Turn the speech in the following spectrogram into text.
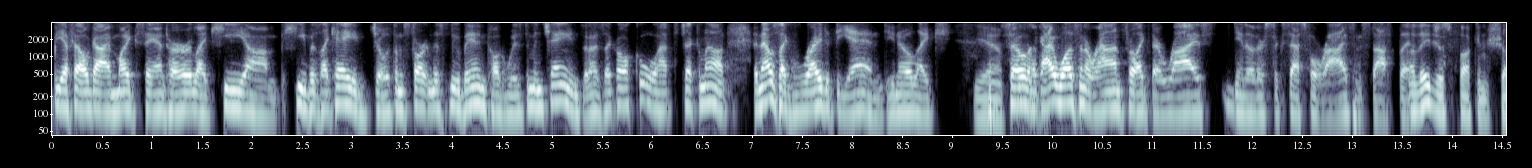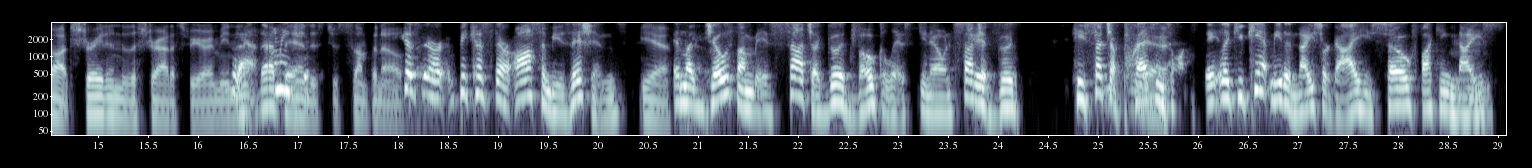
BFL guy Mike Sandher, like he um he was like, "Hey, Jotham's starting this new band called Wisdom in Chains," and I was like, "Oh, cool, I have to check them out." And that was like right at the end, you know, like yeah. so like I wasn't around for like their rise, you know, their successful rise and stuff, but oh, they just fucking shot straight into the stratosphere. I mean Yeah, that, that I mean, band is just something else because they're because they're awesome musicians, yeah. and like Jotham is such a good vocalist, you know, and such It's- a good he's such a presence Yeah. on stage. Like you can't meet a nicer guy. He's so fucking Mhm. nice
